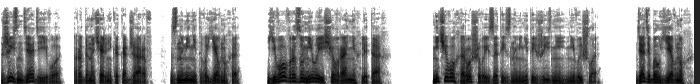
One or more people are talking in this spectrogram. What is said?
Жизнь дяди его, родоначальника Каджаров, знаменитого евнуха, его вразумила еще в ранних летах. Ничего хорошего из этой знаменитой жизни не вышло. Дядя был евнух.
